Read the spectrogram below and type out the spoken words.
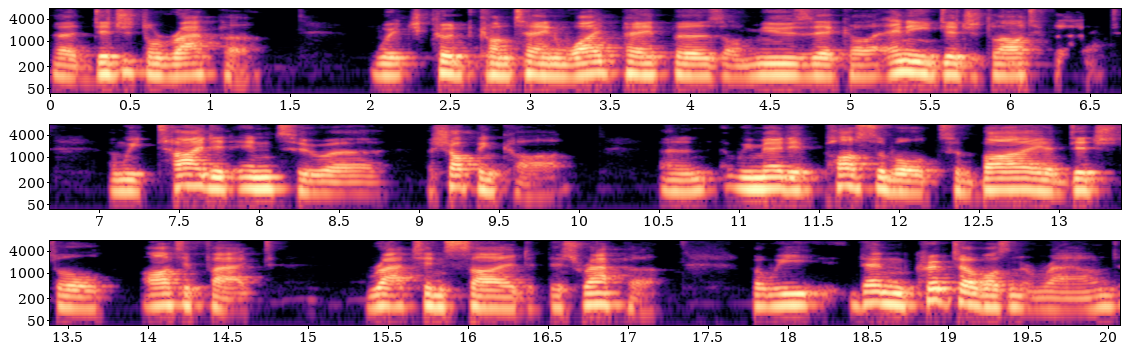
uh, digital wrapper which could contain white papers or music or any digital artifact. And we tied it into a, a shopping cart and we made it possible to buy a digital artifact wrapped inside this wrapper. But we then crypto wasn't around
